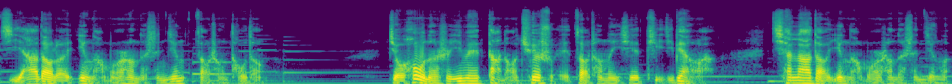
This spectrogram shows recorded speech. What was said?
挤压到了硬脑膜上的神经，造成头疼。酒后呢，是因为大脑缺水造成的一些体积变化，牵拉到硬脑膜上的神经了，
